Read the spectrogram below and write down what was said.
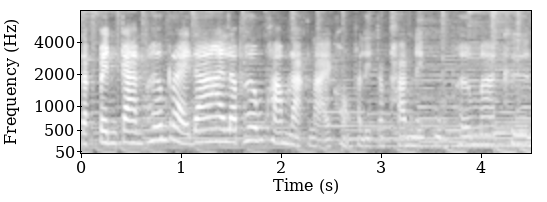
จะเป็นการเพิ่มรายได้และเพิ่มความหลากหลายของผลิตภัณฑ์ในกลุ่มเพิ่มมากขึ้น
